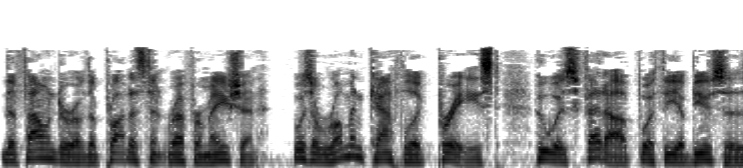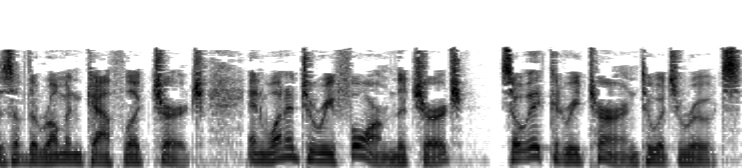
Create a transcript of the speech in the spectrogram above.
the founder of the Protestant Reformation, was a Roman Catholic priest who was fed up with the abuses of the Roman Catholic Church and wanted to reform the Church so it could return to its roots.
